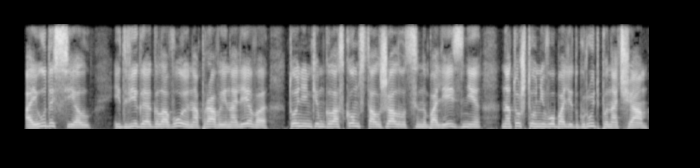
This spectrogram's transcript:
А Иуда сел и, двигая головою направо и налево, тоненьким голоском стал жаловаться на болезни, на то, что у него болит грудь по ночам,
